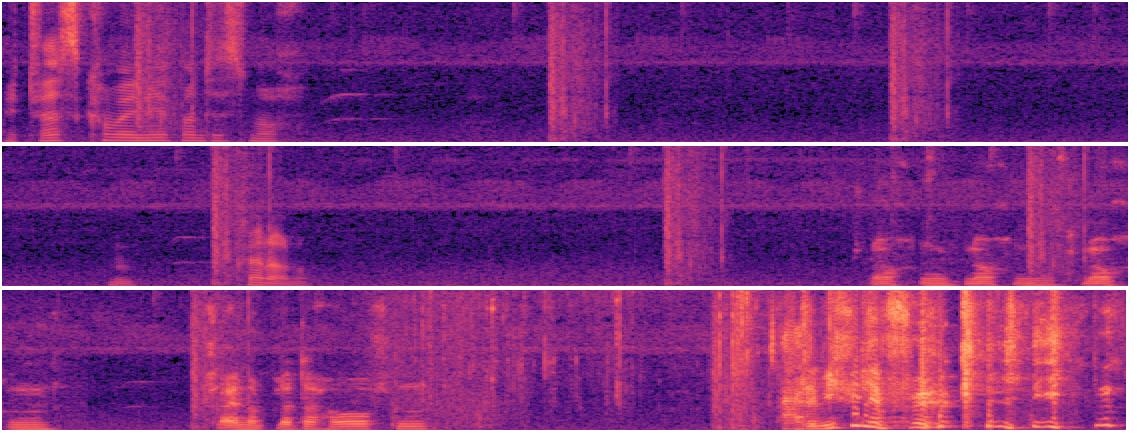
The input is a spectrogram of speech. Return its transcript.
Mit was kombiniert man das noch? Hm, keine Ahnung. Knochen, Knochen, Knochen. Kleiner Blätterhaufen. Alter, wie viele Vögel liegen?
